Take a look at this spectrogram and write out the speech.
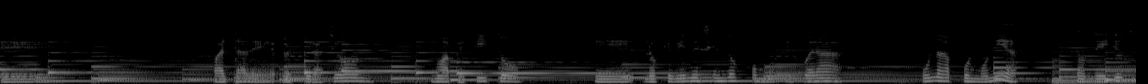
eh, falta de respiración, no apetito, eh, lo que viene siendo como si fuera una pulmonía, donde ellos,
